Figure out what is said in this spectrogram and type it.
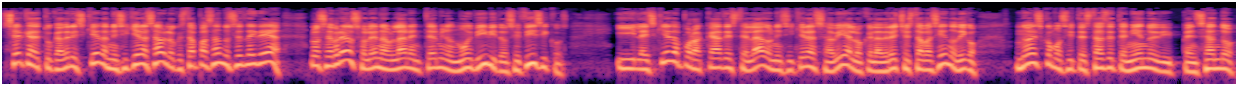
cerca de tu cadera izquierda, ni siquiera sabe lo que está pasando, esa es la idea. Los hebreos suelen hablar en términos muy vívidos y físicos. Y la izquierda por acá de este lado ni siquiera sabía lo que la derecha estaba haciendo. Digo, no es como si te estás deteniendo y pensando,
